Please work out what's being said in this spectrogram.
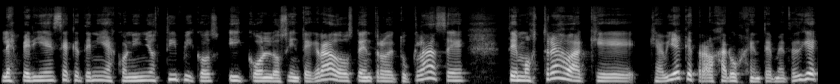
la experiencia que tenías con niños típicos y con los integrados dentro de tu clase te mostraba que, que había que trabajar urgentemente. Así que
